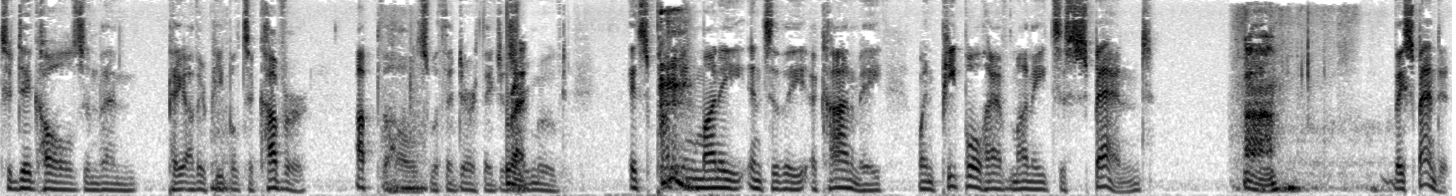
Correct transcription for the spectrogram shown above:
to dig holes and then pay other people to cover up the holes with the dirt they just right. removed it's pumping money into the economy when people have money to spend. Uh-huh. They spend it.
